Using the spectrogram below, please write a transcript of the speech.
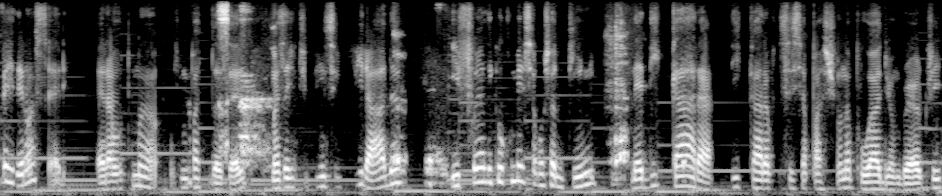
perderam a série. Era a última, última partida da série, mas a gente em virada e foi ali que eu comecei a gostar do time, né? De cara, de cara você se apaixona por Adrian Beltre,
